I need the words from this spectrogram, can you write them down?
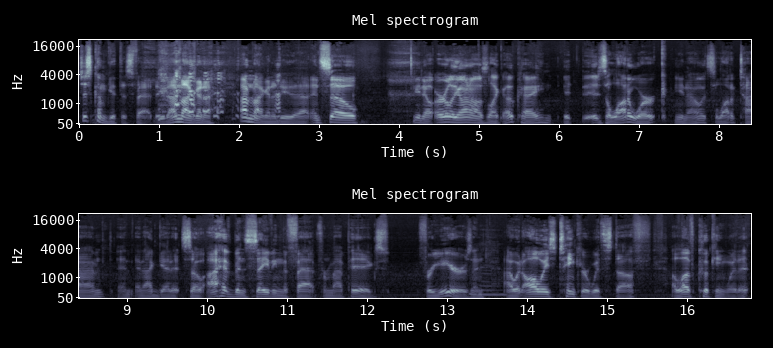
"Just come get this fat dude. I'm not gonna, I'm not gonna do that." And so, you know, early on, I was like, "Okay, it, it's a lot of work. You know, it's a lot of time, and and I get it." So I have been saving the fat from my pigs for years, and mm. I would always tinker with stuff. I love cooking with it,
